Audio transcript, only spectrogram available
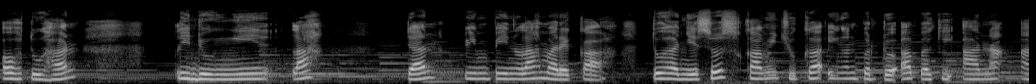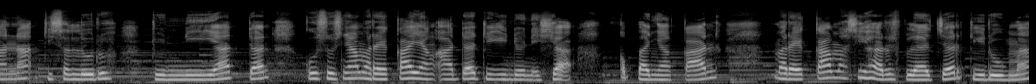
Oh Tuhan, lindungilah dan pimpinlah mereka. Tuhan Yesus, kami juga ingin berdoa bagi anak-anak di seluruh dunia dan khususnya mereka yang ada di Indonesia. Kebanyakan mereka masih harus belajar di rumah.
